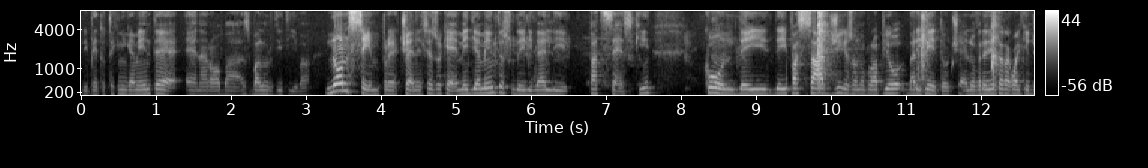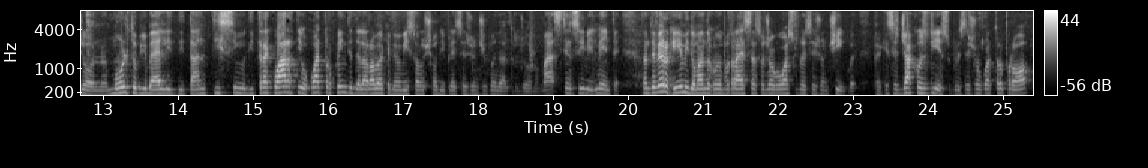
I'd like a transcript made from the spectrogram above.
ripeto, tecnicamente è una roba sbalorditiva. Non sempre, cioè nel senso che è mediamente su dei livelli pazzeschi, con dei, dei, passaggi che sono proprio, ma ripeto, cioè, lo vedrete tra qualche giorno, molto più belli di tantissimo, di tre quarti o quattro quinti della roba che abbiamo visto allo show di PlayStation 5 dell'altro giorno, ma sensibilmente. Tanto è vero che io mi domando come potrà essere questo gioco qua su PlayStation 5, perché se già così è su PlayStation 4 Pro,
